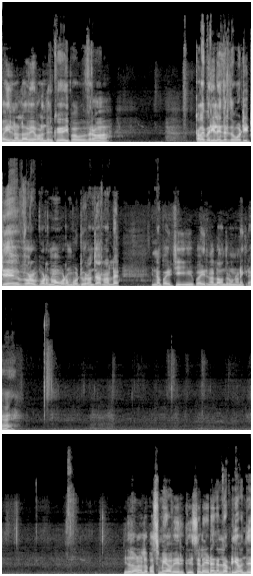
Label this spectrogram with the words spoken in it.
பயிர் நல்லாவே வளர்ந்துருக்கு. இப்போ வெறும் களைப்பறியில் எந்திரத்தை ஓட்டிட்டு உரம் போடணும். உரம் போட்டு ஒரு அஞ்சாறு நாளில் இன்னும் பயிற்சி பயிர் நல்லா வந்துரும்னு நினைக்கிறேன். இதெல்லாம் நல்ல பசுமையாகவே இருக்குது சில இடங்களில் அப்படியே வந்து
